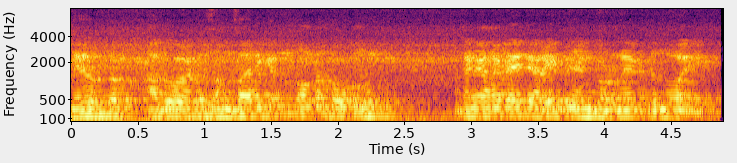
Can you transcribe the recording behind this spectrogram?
നേതൃത്വം അതുമായിട്ട് സംസാരിക്കുന്നുണ്ടെന്ന് തോന്നുന്നു. അങ്ങനെയാണെങ്കിൽ അതിന്റെ അറിയിപ്പ് ഞാൻ ഉടനെ കിട്ടുന്നതായിരിക്കും.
